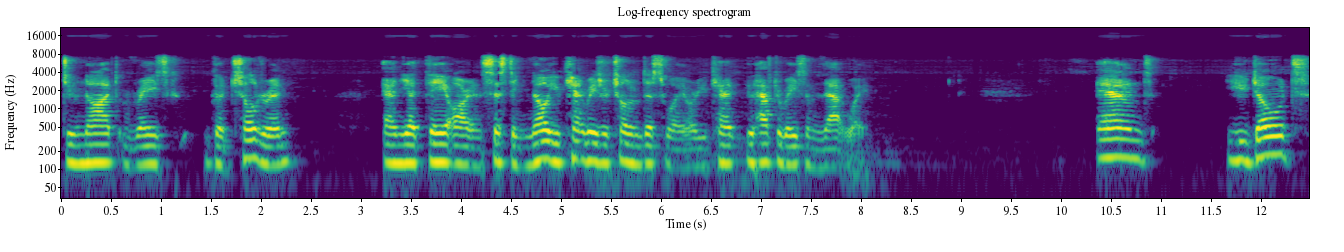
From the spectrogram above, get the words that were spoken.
do not raise good children and yet they are insisting no you can't raise your children this way or you can't you have to raise them that way. And you don't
